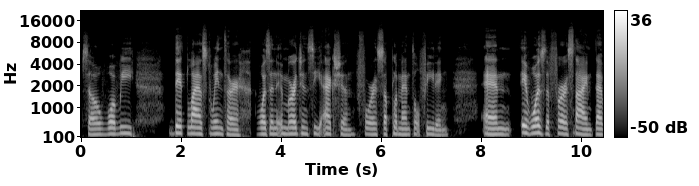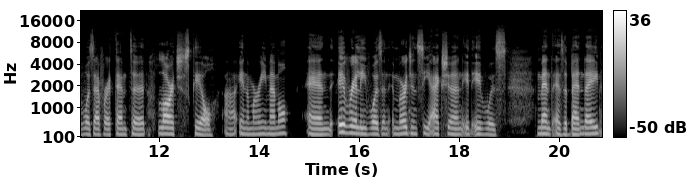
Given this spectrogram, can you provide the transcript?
So what we did last winter was an emergency action for supplemental feeding. And it was the first time that was ever attempted large scale uh, in a marine mammal. And it really was an emergency action. It, it was meant as a band aid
